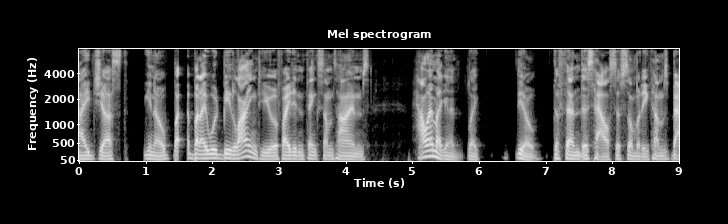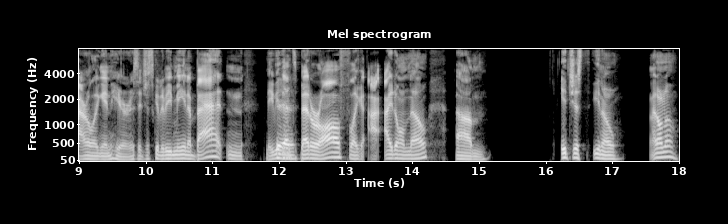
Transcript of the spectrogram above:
I just, you know, but but I would be lying to you if I didn't think sometimes how am I going to like, you know, defend this house if somebody comes barreling in here? Is it just going to be me and a bat and maybe Yeah. that's better off? Like I, I don't know. Um it just, you know, I don't know.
